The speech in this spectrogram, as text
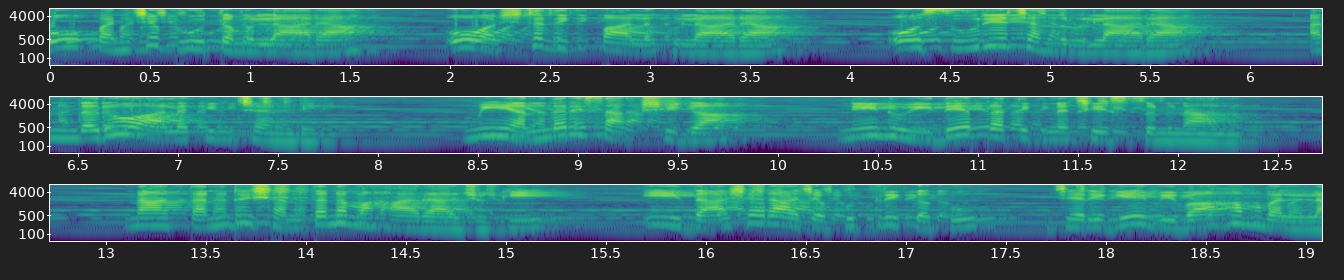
ఓ పంచభూతములారా ఓ అష్టదిక్పాలకులారా ఓ సూర్యచంద్రులారా అందరూ ఆలకించండి. మీ అందరి సాక్షిగా నేను ఇదే ప్రతిజ్ఞ చేస్తున్నాను. నా తండ్రి శంతన మహారాజుకి ఈ దాశరాజ పుత్రికకు జరిగే వివాహం వల్ల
